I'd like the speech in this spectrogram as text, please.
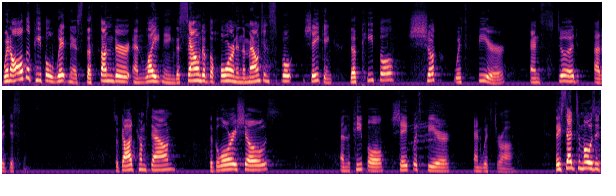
When all the people witnessed the thunder and lightning, the sound of the horn, and the mountain spo- shaking, the people shook with fear and stood at a distance. So God comes down, the glory shows, and the people shake with fear and withdraw. They said to Moses,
